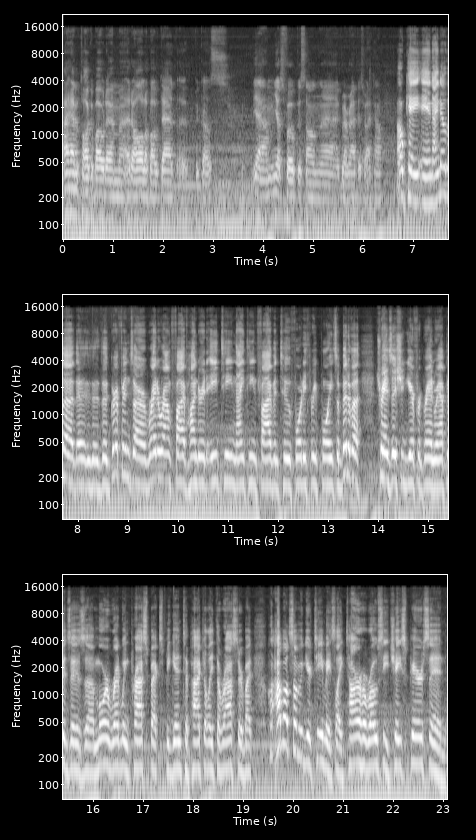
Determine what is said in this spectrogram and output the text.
I haven't talked about them at all about that because yeah, I'm just focused on uh, Grand Rapids right now. Okay, and I know the, the the Griffins are right around 500, 18, 19, 5 and 2, 43 points. A bit of a transition year for Grand Rapids as uh, more Red Wing prospects begin to populate the roster. But how about some of your teammates like Taro Hirose, Chase Pearson,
